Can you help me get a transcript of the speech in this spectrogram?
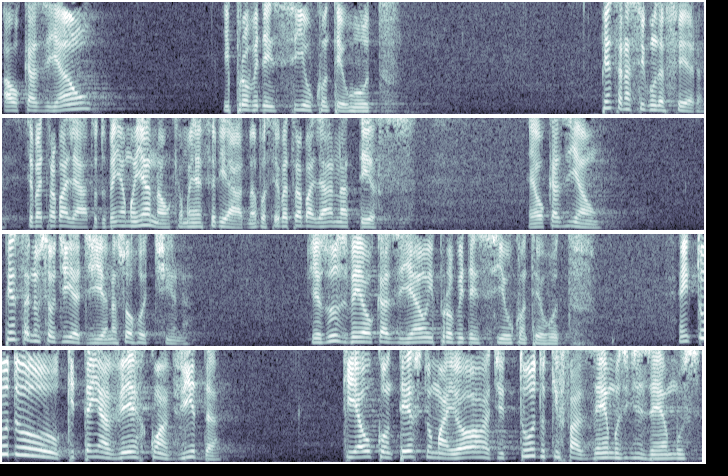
à, ocasião e providencia o conteúdo. Pensa na segunda-feira, você vai trabalhar, tudo bem? Amanhã não, que amanhã é feriado, mas você vai trabalhar na terça. É a ocasião. Pensa no seu dia a dia, na sua rotina. Jesus veio à ocasião e providencia o conteúdo. Em tudo que tem a ver com a vida, que é o contexto maior de tudo que fazemos e dizemos,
